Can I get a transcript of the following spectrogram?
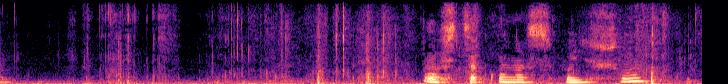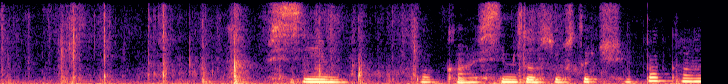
Ось так у нас вийшло. Всім пока. Всім до зустрічі. Пока.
